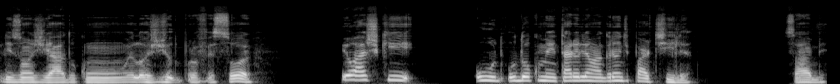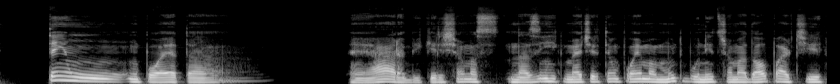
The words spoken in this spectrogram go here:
lisonjeado com o elogio do professor, eu acho que o, o documentário ele é uma grande partilha, sabe? Tem um, um poeta é, árabe que ele chama Nazim Hikmet, ele tem um poema muito bonito chamado Ao Partir,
